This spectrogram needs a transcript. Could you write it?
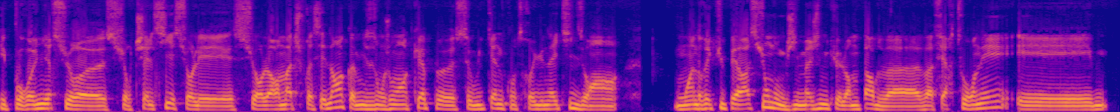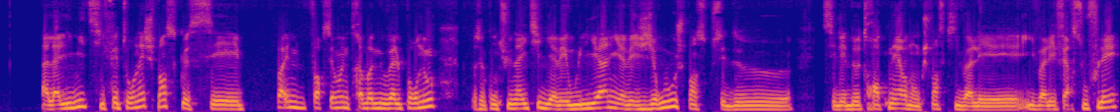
Et pour revenir sur, euh, sur Chelsea et sur, les, sur leurs matchs précédents, comme ils ont joué en Cup euh, ce week-end contre United, ils auront moins de récupération, donc j'imagine que Lampard va, va faire tourner. Et à la limite, s'il fait tourner, je pense que c'est pas une, forcément une très bonne nouvelle pour nous, parce que contre United, il y avait Willian, il y avait Giroud, je pense que c'est deux, c'est les deux trentenaires, donc je pense qu'il va les, il va les faire souffler,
